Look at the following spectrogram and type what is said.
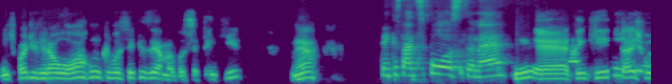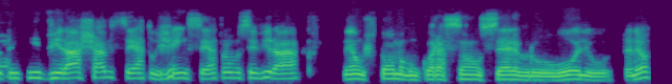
A gente pode virar o órgão que você quiser, mas você tem que, né? Tem que estar disposto, né? É, tem que, estar, tem que virar a chave certa, o gene certo para você virar né, um estômago, um coração, o cérebro, o olho, entendeu?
